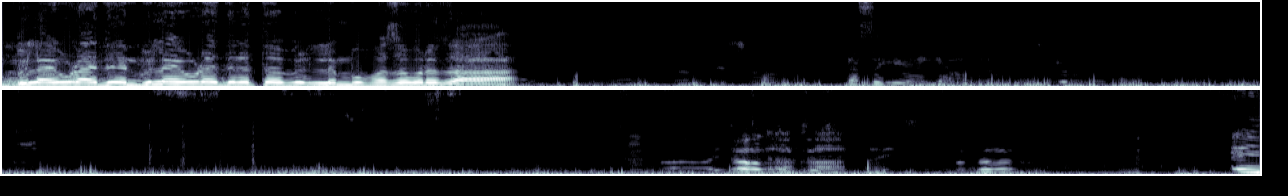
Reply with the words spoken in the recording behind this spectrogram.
বিলাই উড়াই দেন বিলাই উড়াই দিলে তো লেম্বু ফাঁসা করে যা এই যখন দুধ হ্যাঁ, হয়েছে। এই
